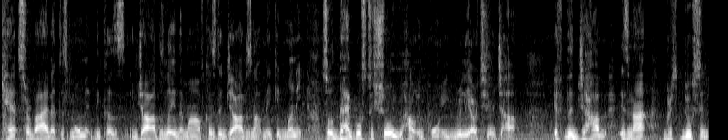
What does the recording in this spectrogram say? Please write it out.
can't survive at this moment because jobs lay them off because the job is not making money. So that goes to show you how important you really are to your job. If the job is not producing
